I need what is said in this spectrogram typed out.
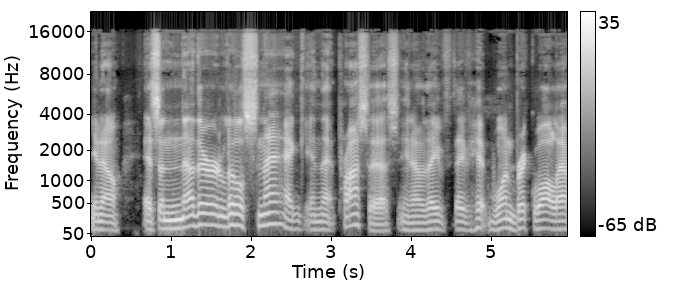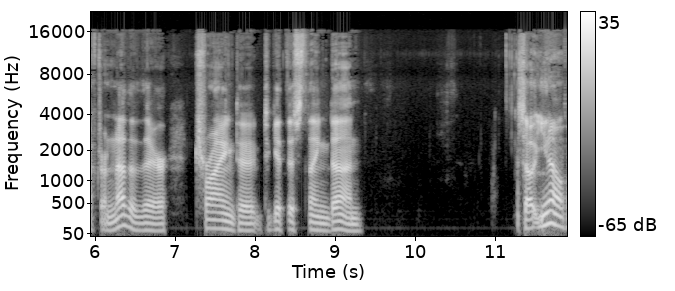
you know, it's another little snag in that process. You know, they've they've hit one brick wall after another there trying to to get this thing done. So, you know.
